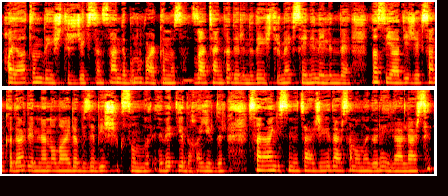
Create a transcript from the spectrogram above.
hayatını değiştireceksin. Sen de bunun farkındasın. Zaten kaderini değiştirmek senin elinde. Nasıl ya diyeceksen kader denilen olayda bize bir şık sunulur. Evet ya da hayırdır. Sen hangisini tercih edersen ona göre ilerlersin.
